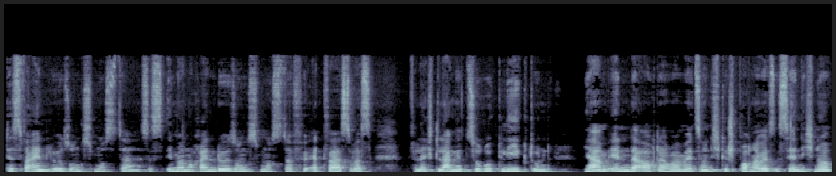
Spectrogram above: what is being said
das war ein Lösungsmuster. Es ist immer noch ein Lösungsmuster für etwas, was vielleicht lange zurückliegt und ja am Ende auch, darüber haben wir jetzt noch nicht gesprochen, aber es ist ja nicht nur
